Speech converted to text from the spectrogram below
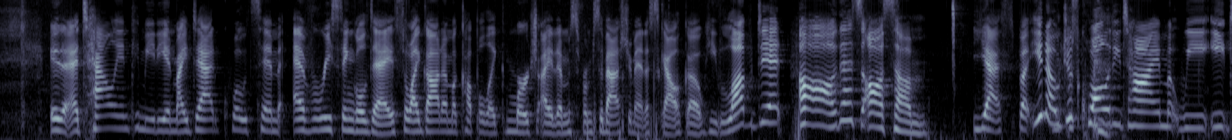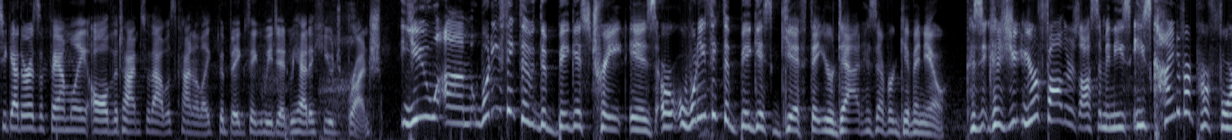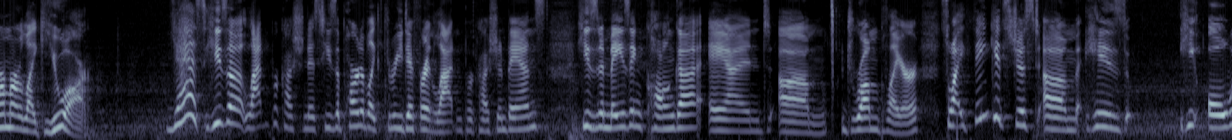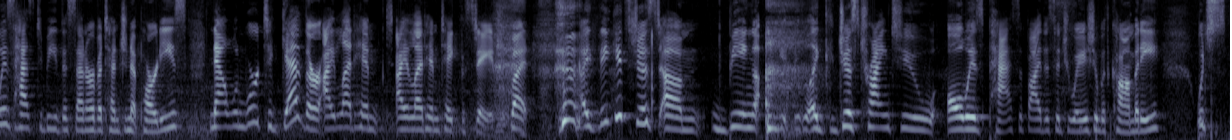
An Italian comedian. My dad quotes him every single day. So I got him a couple like merch items from Sebastian Maniscalco. He loved it. Oh, that's awesome. Yes, but you know, just quality time. We eat together as a family all the time, so that was kind of like the big thing we did. We had a huge brunch. You, um, what do you think the, the biggest trait is, or what do you think the biggest gift that your dad has ever given you? Because because your father's awesome, and he's he's kind of a performer like you are. Yes, he's a Latin percussionist. He's a part of like three different Latin percussion bands. He's an amazing conga and um, drum player. So I think it's just um, his he always has to be the center of attention at parties. Now, when we're together, I let him I let him take the stage, but I think it's just um, being like just trying to always pacify the situation with comedy, which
